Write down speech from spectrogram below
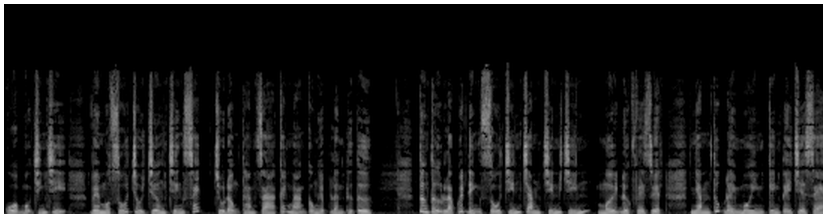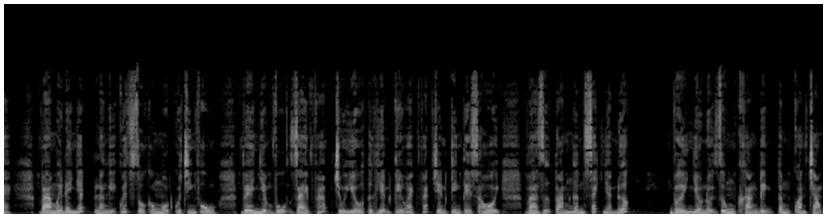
của Bộ Chính trị về một số chủ trương chính sách chủ động tham gia cách mạng công nghiệp lần thứ tư. Tương tự là quyết định số 999 mới được phê duyệt nhằm thúc đẩy mô hình kinh tế chia sẻ và mới đây nhất là nghị quyết số 01 của chính phủ về nhiệm vụ giải pháp chủ yếu thực hiện kế hoạch phát triển kinh tế xã hội và dự toán ngân sách nhà nước với nhiều nội dung khẳng định tầm quan trọng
